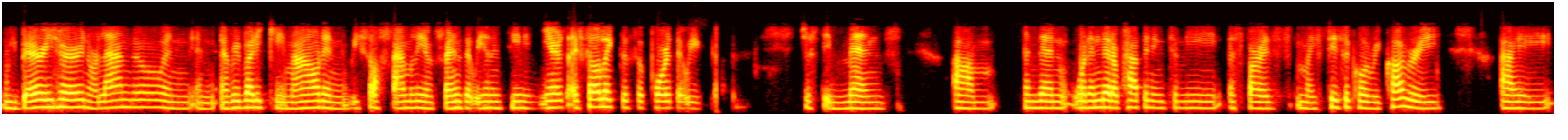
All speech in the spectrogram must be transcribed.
we buried her in Orlando and, and everybody came out and we saw family and friends that we hadn't seen in years. I felt like the support that we got just immense. Um, and then what ended up happening to me as far as my physical recovery, I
